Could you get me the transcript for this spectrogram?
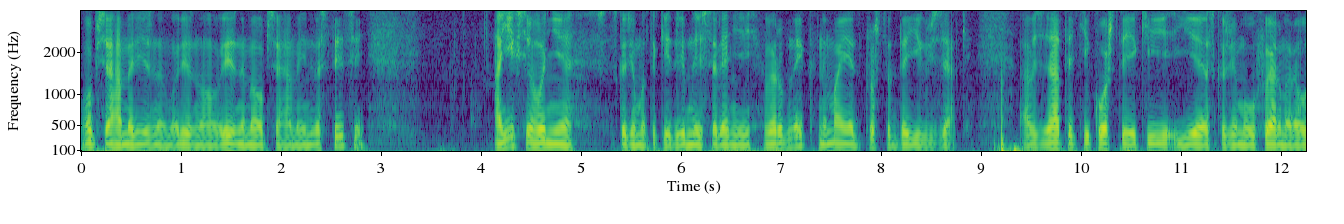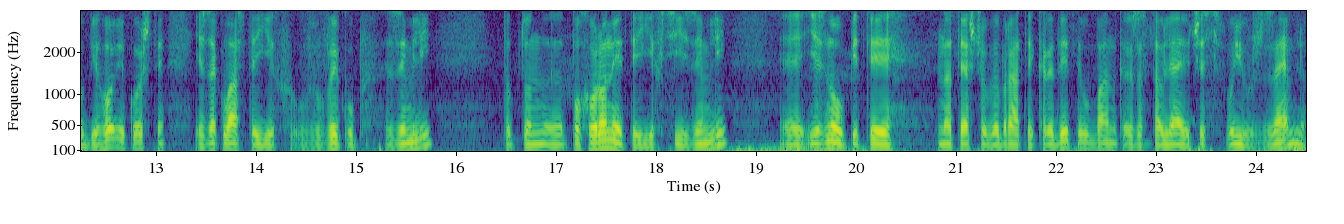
обсягами різними, різного, різними обсягами інвестицій. А їх сьогодні, скажімо, такий дрібний середній виробник не має просто де їх взяти. А взяти ті кошти, які є, скажімо, у фермера обігові кошти, і закласти їх в викуп землі, тобто похоронити їх в цій землі, е, і знову піти на те, щоб брати кредити в банках, заставляючи свою ж землю.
